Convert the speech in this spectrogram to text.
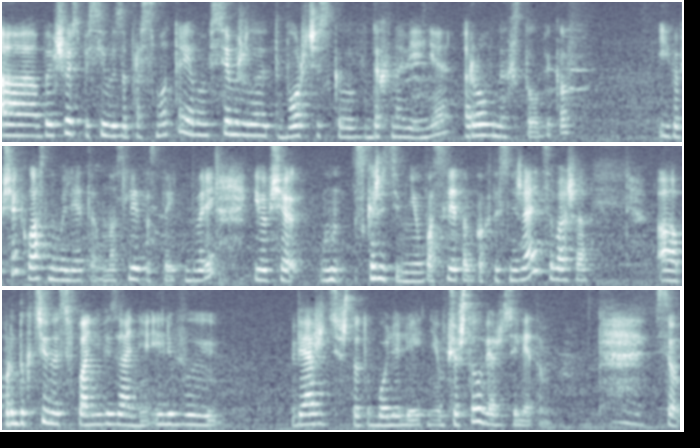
А, большое спасибо за просмотр. Я вам всем желаю творческого вдохновения, ровных столбиков, и вообще классного лета. У нас лето стоит на дворе. И вообще, скажите мне, у вас летом как-то снижается ваша а, продуктивность в плане вязания? Или вы вяжете что-то более летнее. Вообще, что вы вяжете летом? Все,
